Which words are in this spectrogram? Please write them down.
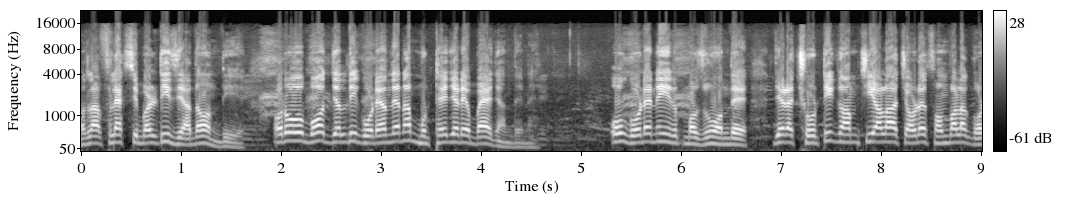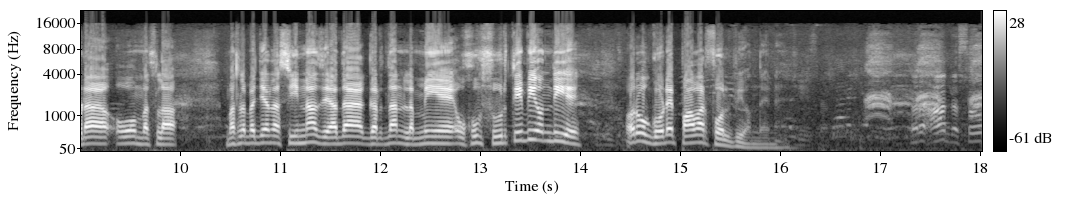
ਮਤਲਬ ਫਲੈਕਸੀਬਿਲਟੀ ਜ਼ਿਆਦਾ ਹੁੰਦੀ ਏ। ਔਰ ਉਹ ਬਹੁਤ ਜਲਦੀ ਘੋੜਿਆਂ ਦੇ ਨਾ ਮੁੱਠੇ ਜਿਹੜੇ ਬਹਿ ਜਾਂਦੇ ਨੇ। ਉਹ ਘੋੜੇ ਨਹੀਂ ਮੌਜੂ ਹੁੰਦੇ। ਜਿਹੜਾ ਛੋਟੀ ਗਾਮਚੀ ਵਾਲਾ, ਚੌੜੇ ਸੁੰਬ ਵਾਲਾ ਘੋੜਾ, ਉਹ ਮਸਲਾ ਮਤਲਬ ਜਿਹਦਾ ਸੀਨਾ ਜ਼ਿਆਦਾ ਹੈ, ਗਰਦਨ ਲੰਮੀ ਹੈ, ਉਹ ਖੂਬਸੂਰਤੀ ਵੀ ਹੁੰਦੀ ਹੈ ਔਰ ਉਹ ਘੋੜੇ ਪਾਵਰਫੁਲ ਵੀ ਹੁੰਦੇ ਨੇ। ਸਰ ਸਰ ਦੱਸੋ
